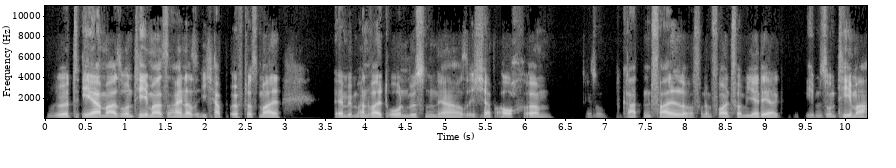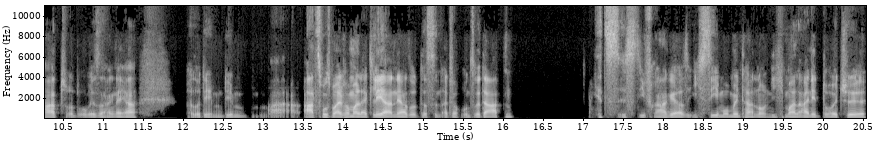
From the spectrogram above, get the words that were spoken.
wird eher mal so ein Thema sein. Also ich habe öfters mal äh, mit dem Anwalt drohen müssen. Ja, also ich habe auch ähm, also gerade einen Fall von einem Freund von mir, der eben so ein Thema hat und wo wir sagen, na ja, also dem, dem Arzt muss man einfach mal erklären, ja, also das sind einfach unsere Daten. Jetzt ist die Frage, also ich sehe momentan noch nicht mal eine deutsche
